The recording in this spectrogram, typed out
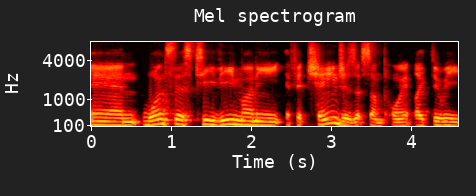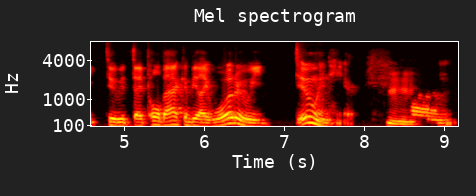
And once this TV money, if it changes at some point, like do we do they pull back and be like, what are we doing here? Mm-hmm. Um,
